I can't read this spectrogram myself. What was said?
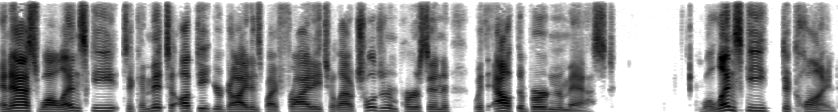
and asked Walensky to commit to update your guidance by Friday to allow children in person without the burden of masks. Walensky declined.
